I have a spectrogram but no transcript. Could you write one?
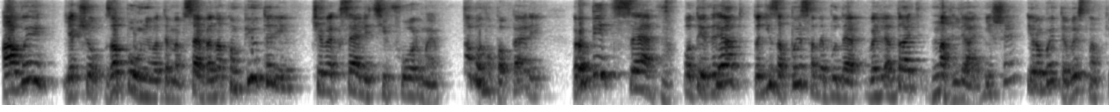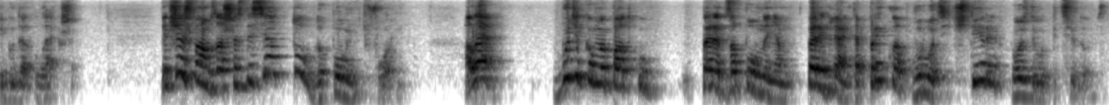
А ви, якщо заповнюватиме в себе на комп'ютері чи в Excel ці форми, або на папері, робіть це в один ряд, тоді записане буде виглядати наглядніше і робити висновки буде легше. Якщо ж вам за 60, то доповніть форму. Але в будь-якому випадку перед заповненням перегляньте приклад в уроці 4 розділу підсвідомості.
